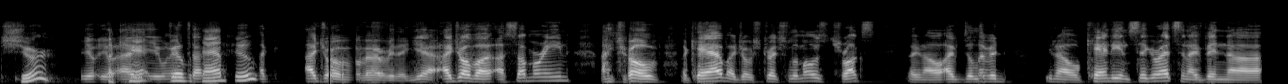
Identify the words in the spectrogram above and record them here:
Sure. You, you, A I- cab, you drove a cab too? I drove everything. Yeah, I drove a, a submarine. I drove a cab. I drove stretch limos, trucks. You know, I've delivered, you know, candy and cigarettes, and I've been, uh,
